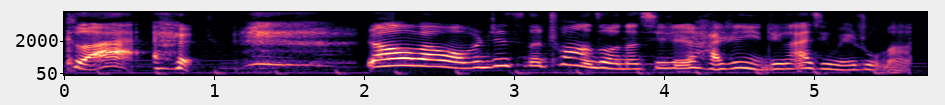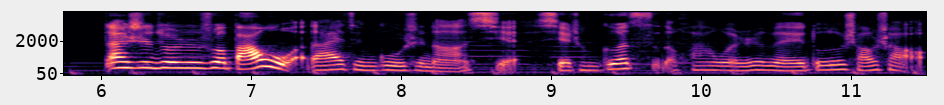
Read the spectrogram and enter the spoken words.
可爱。然后吧，我们这次的创作呢，其实还是以这个爱情为主嘛。但是就是说，把我的爱情故事呢写写成歌词的话，我认为多多少少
